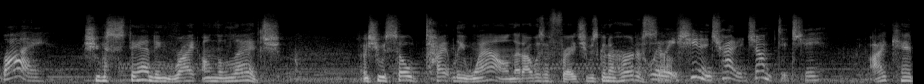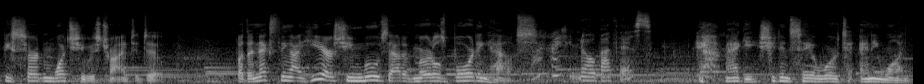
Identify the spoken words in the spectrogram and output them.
Why? She was standing right on the ledge. And she was so tightly wound that I was afraid she was going to hurt herself. Wait, wait, she didn't try to jump, did she? I can't be certain what she was trying to do. But the next thing I hear, she moves out of Myrtle's boarding house. What? I didn't know about this. Yeah, Maggie, she didn't say a word to anyone.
